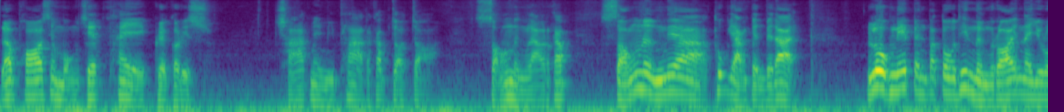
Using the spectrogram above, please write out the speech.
แล้วพอชมงเช็ดให้เกรกอริชชาร์จไม่มีพลาดนะครับจ่อจ่อสองหนึ่งแล้วนะครับสองหนึ่งเนี่ยทุกอย่างเป็นไปได้ ลูกนี้เป็นประตูที่ 100 ในยูโร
